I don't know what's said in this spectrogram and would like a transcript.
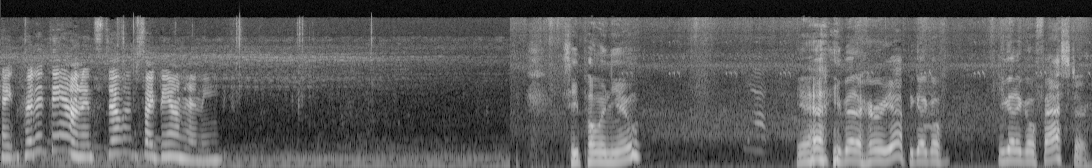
Hey, put it down. It's still upside down, honey. Is he pulling you? Yeah, you better hurry up. You gotta go. You gotta go faster.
